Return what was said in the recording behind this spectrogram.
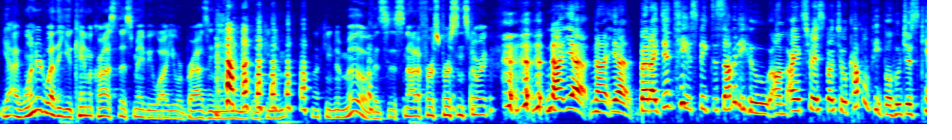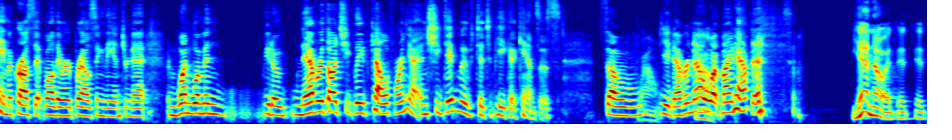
Yeah, I wondered whether you came across this maybe while you were browsing the internet looking to looking to move. Is this not a first person story? not yet, not yet. But I did speak to somebody who um, I actually spoke to a couple people who just came across it while they were browsing the internet. And one woman, you know, never thought she'd leave California, and she did move to Topeka, Kansas. So wow. you never know wow. what might happen. yeah, no, it, it it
